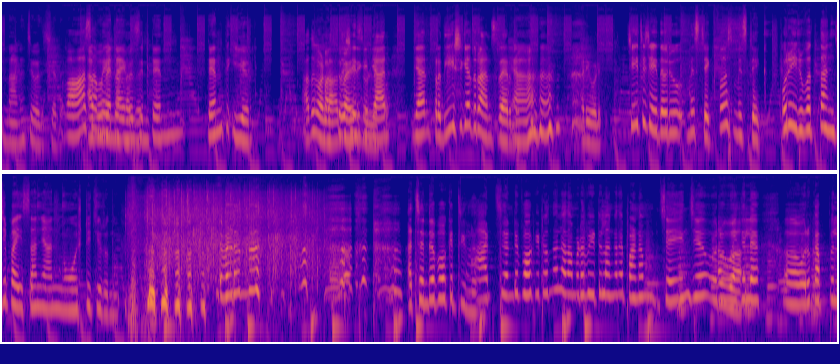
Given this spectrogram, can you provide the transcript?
എന്നാണ് ചോദിച്ചത് അപ്പോൾ when I was സമയത്തുള്ളത്. 10th ഇയർ അത് കൊള്ളാം. അത് ശരിക്കും ഞാൻ ഞാൻ പ്രതീക്ഷിക്കാത്തൊരു ആൻസർ ആയിരുന്നു. അടിപൊളി. ചേച്ചി ചെയ്ത ഒരു മിസ്റ്റേക്ക് ഫസ്റ്റ് മിസ്റ്റേക്ക് ഒരു ഇരുപത്തഞ്ച് പൈസ ഞാൻ മോഷ്ടിച്ചിരുന്നു. എവിടെ നിന്ന് അച്ഛന്റെ പോക്കറ്റിൽ നിന്ന് അച്ഛന്റെ പോക്കറ്റ് ഒന്നുമല്ല നമ്മുടെ വീട്ടിൽ അങ്ങനെ പണം ചേഞ്ച് ഒരു. ഇതിൽ ഒരു കപ്പിൽ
